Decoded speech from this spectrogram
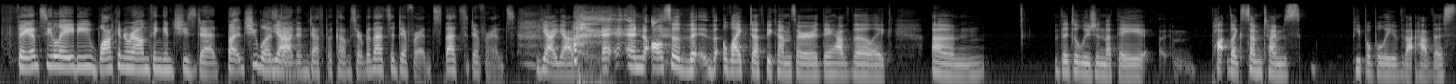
fancy lady walking around thinking she's dead, but she was Yeah. dead and death becomes her. But that's the difference. That's the difference. Yeah, yeah, and also the, the like death becomes her. They have the like, um, the delusion that they, like sometimes people believe that have this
